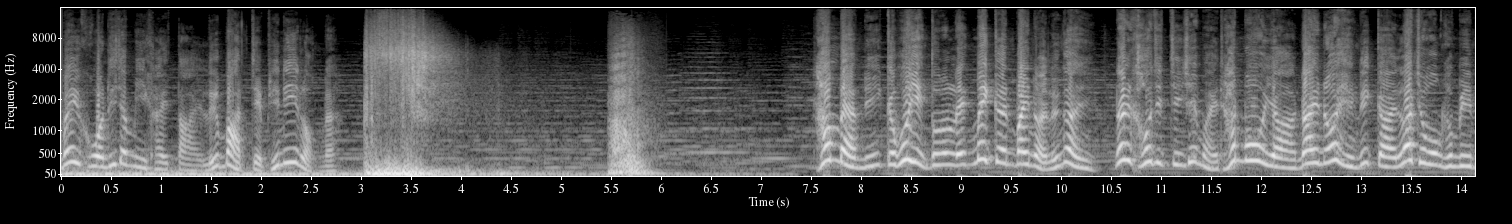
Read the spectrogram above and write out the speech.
ไม่ควรที่จะมีใครตายหรือบาดเจ็บที่นี่หรอกนะ ทำแบบนี้กับผู้หญิงตัวเล็กไม่เกินไปหน่อยหรือไง นั่นเขาจริงๆใช่ไหมท่านโมยานายน้อยแห่งนิกายราชวงศ์ทมิน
